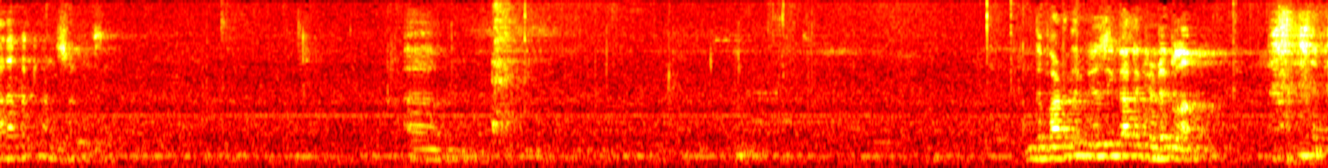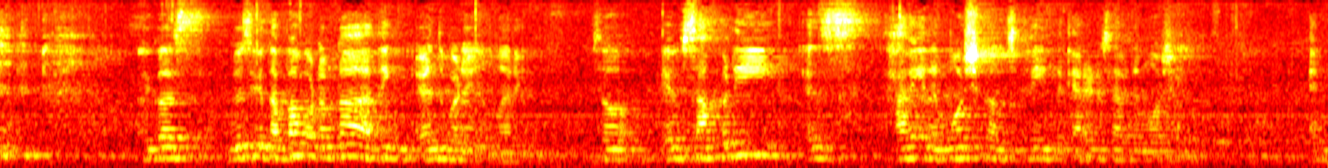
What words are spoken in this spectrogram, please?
அதை பற்றி கொஞ்சம் சொல்லுங்கள் சார் இந்த படத்தை மியூசிக்கால கெடுக்கலாம் பிகாஸ் மியூசிக் தப்பாக போட்டோம்னா ஐ திங்க் எழுந்து போயிடும் இந்த மாதிரி ஸோ இஃப் சம்படி இஸ் ஹேவிங் an emotion on screen the characters have an emotion and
